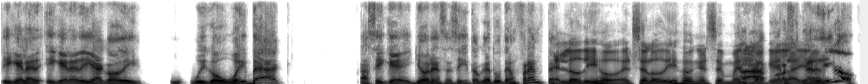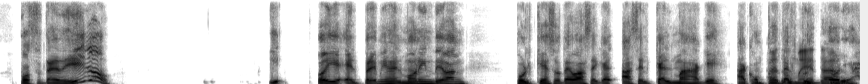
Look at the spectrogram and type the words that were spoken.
Y que, le, y que le diga a Cody, we go way back. Así que yo necesito que tú te enfrentes. Él lo dijo, él se lo dijo en el segmento Ah, aquel pues allá. te digo, pues te digo. Y, oye, el premio es el Morning de Van, porque eso te va a acercar, acercar más a qué? A completar tu, historia.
